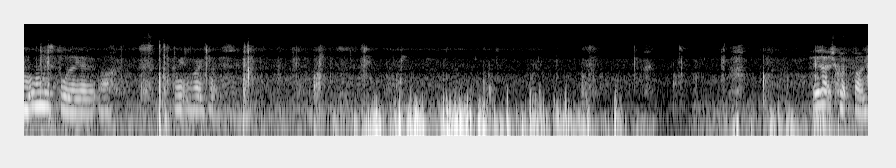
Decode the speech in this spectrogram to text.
I'm almost falling over. I'm getting very close. It's actually quite fun.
